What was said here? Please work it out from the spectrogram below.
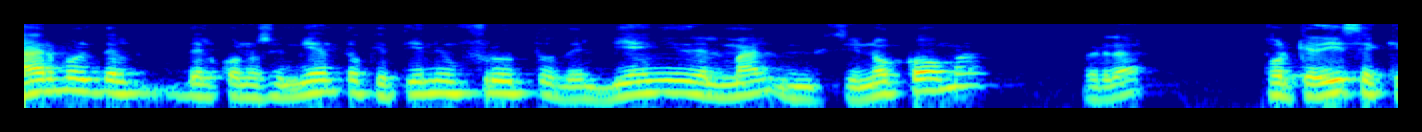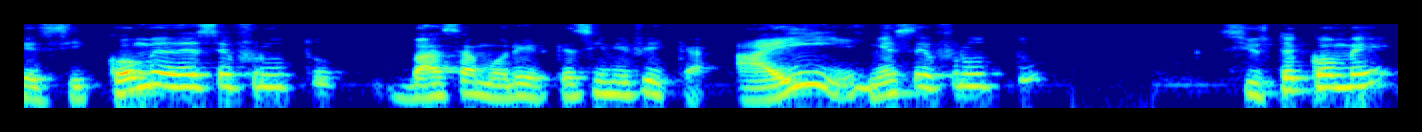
árbol del, del, conocimiento que tiene un fruto del bien y del mal, si no coma, ¿verdad? Porque dice que si come de ese fruto, vas a morir. ¿Qué significa? Ahí, en ese fruto, si usted come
